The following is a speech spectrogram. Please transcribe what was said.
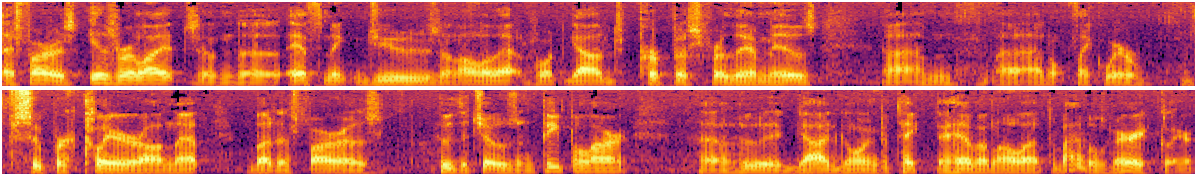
as far as Israelites and uh, ethnic Jews and all of that, what God's purpose for them is, I'm, I don't think we're super clear on that. But as far as who the chosen people are, uh, who is God going to take to heaven, all that, the Bible's very clear.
